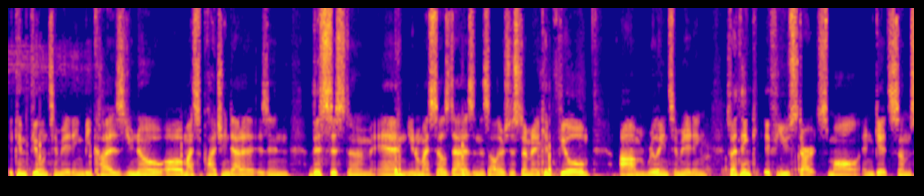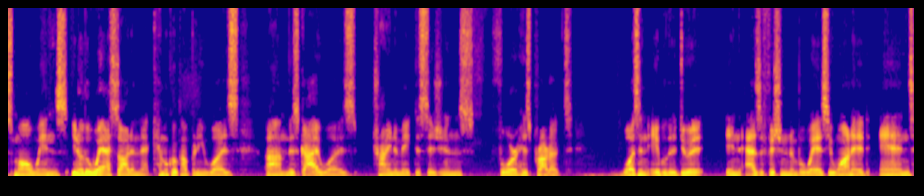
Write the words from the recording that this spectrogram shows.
it can feel intimidating because you know, oh, my supply chain data is in this system and, you know, my sales data is in this other system and it can feel um, really intimidating. So I think if you start small and get some small wins, you know, the way I saw it in that chemical company was um, this guy was trying to make decisions for his product, wasn't able to do it in as efficient of a way as he wanted, and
